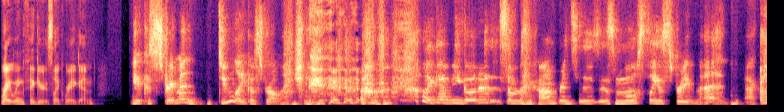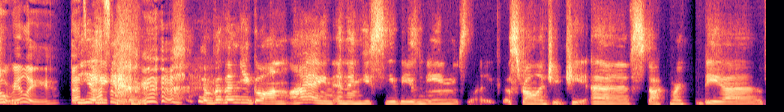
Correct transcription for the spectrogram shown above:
right-wing figures like Reagan. Yeah, because straight men do like astrology. like if you go to some of the conferences, it's mostly straight men. Oh, actually. Oh, really? That's yeah, fascinating. Yeah. yeah, but then you go online and then you see these memes like astrology GF, stock market BF,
